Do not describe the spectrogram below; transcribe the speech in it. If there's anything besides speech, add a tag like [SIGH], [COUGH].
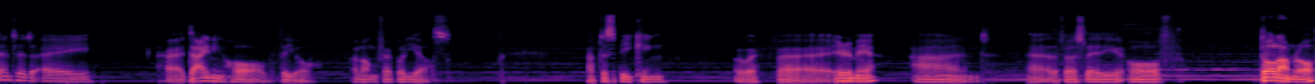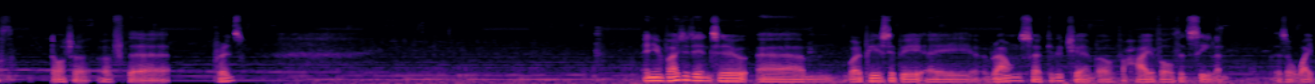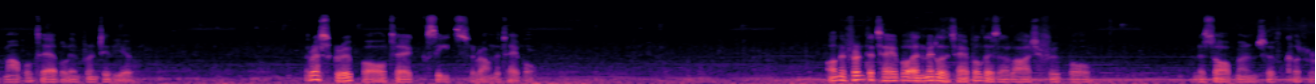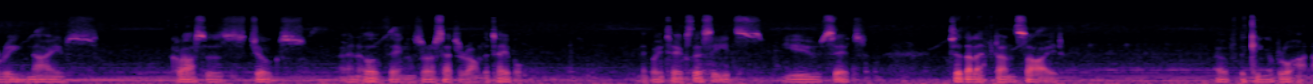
Just entered a, a dining hall, Theo, along with everybody else. After speaking with uh, Irimir and uh, the First Lady of Dol Amroth, daughter of the Prince, and you're invited into um, what appears to be a round circular chamber with a high vaulted ceiling. There's a white marble table in front of you. The rest of the group all take seats around the table. On the front of the table, in the middle of the table, there's a large fruit bowl. An assortment of cutlery, knives, glasses, jugs, and other things are set around the table. Everybody takes their seats. You sit to the left hand side of the King of Rohan.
